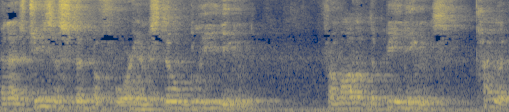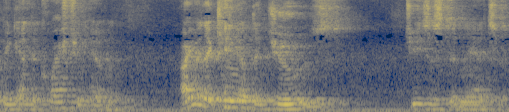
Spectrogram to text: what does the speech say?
And as Jesus stood before him, still bleeding from all of the beatings, Pilate began to question him. Are you the king of the Jews? Jesus didn't answer.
